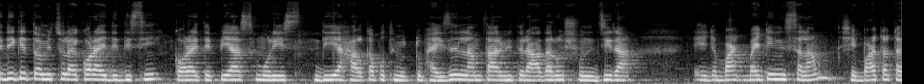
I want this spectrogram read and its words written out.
এদিকে তো আমি চুলায় কড়াই দিয়ে দিছি, কড়াইতে পেঁয়াজ, মরিচ দিয়ে হালকা প্রথমে একটু ভাইজে নিলাম, তার ভিতরে আদা, রসুন, জিরা এইটা বাট, বাইটে নিছিলাম, সেই বাটাটা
